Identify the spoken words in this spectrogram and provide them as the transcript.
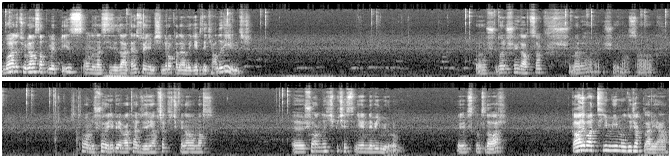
Bu arada türbülans atma mapliyiz. Onu da size zaten söylemişimdir. O kadar da gerizekalı değilimdir. Ee, Şunları şöyle atsak, şunları şöyle alsak. Tamamdır. Şöyle bir envanter düzeni yapsak hiç fena olmaz. Ee, şu anda hiçbir chest'in yerini bilmiyorum. Böyle bir sıkıntı da var. Galiba team meme olacaklar ya.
